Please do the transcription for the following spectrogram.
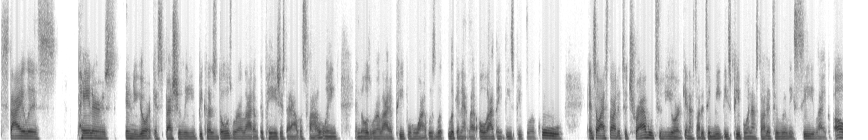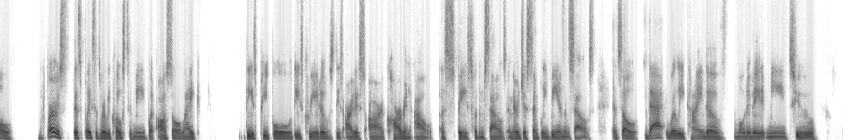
stylists, painters, in New York, especially because those were a lot of the pages that I was following. And those were a lot of people who I was looking at, like, oh, I think these people are cool. And so I started to travel to New York and I started to meet these people and I started to really see, like, oh, first, this place is really close to me, but also, like, these people, these creatives, these artists are carving out a space for themselves and they're just simply being themselves. And so that really kind of motivated me to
